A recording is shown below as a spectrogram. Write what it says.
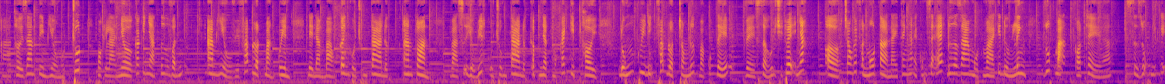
à, thời gian tìm hiểu một chút hoặc là nhờ các cái nhà tư vấn am hiểu về pháp luật bản quyền để đảm bảo kênh của chúng ta được an toàn và sự hiểu biết của chúng ta được cập nhật một cách kịp thời đúng quy định pháp luật trong nước và quốc tế về sở hữu trí tuệ nhé. Ở trong cái phần mô tả này Thanh Hải cũng sẽ đưa ra một vài cái đường link giúp bạn có thể à, sử dụng những cái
